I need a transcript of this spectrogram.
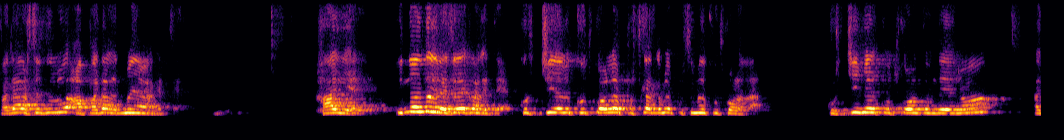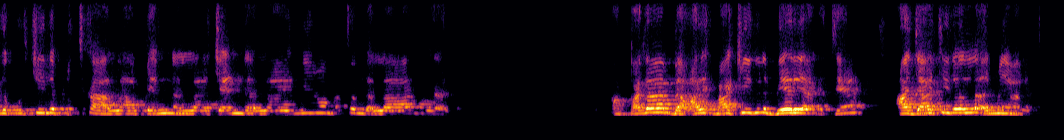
ಪದಾರ್ಥದಲ್ಲೂ ಆ ಪದ ಅನ್ವಯವಾಗುತ್ತೆ ಹಾಗೆ ಇನ್ನೊಂದು ವ್ಯತಿರೇಕವಾಗುತ್ತೆ. ಕುರ್ಚಿಯಲ್ಲಿ ಕೂತ್ಕೊಳ್ಳೋ ಪುಸ್ತಕದ ಮೇಲೆ ಪುಸ್ತಕ ಮೇಲೆ ಕೂತ್ಕೊಳ್ಳಲ್ಲ. ಕುರ್ಚಿ ಮೇಲೆ ಕೂತ್ಕೊಂತಂದ್ರೆ ಏನೋ, ಅದು ಕುರ್ಚಿಯಿಂದ ಪುಸ್ತಕ ಅಲ್ಲ, ಪೆನ್ ಅಲ್ಲ, ಚೆಂಡ್ ಅಲ್ಲ, ಇನ್ನೇನೋ ಮತ್ತೊಂದಲ್ಲ ಅನ್ನೋದಾಗುತ್ತೆ ಆ ಪದ ಬಾಕಿ ಇದ್ರೆ ಬೇರೆ ಆಗುತ್ತೆ. ಆ ಜಾತಿಗಳೆಲ್ಲ ಅನ್ವಯ ಆಗುತ್ತೆ.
